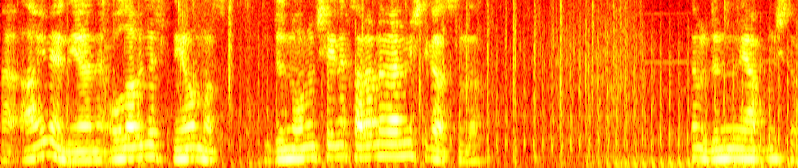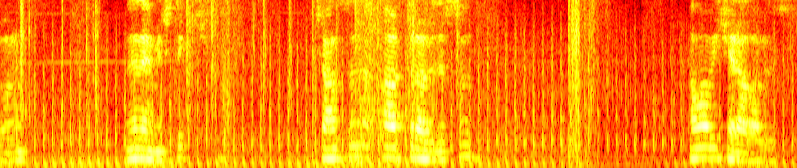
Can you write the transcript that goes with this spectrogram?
Ha, aynen yani olabilir. Niye olmaz? Dün onun şeyine kararını vermiştik aslında. Değil mi? Dün yapmıştık onu. Ne demiştik? Şansını arttırabilirsin. Ama bir kere alabilirsin.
